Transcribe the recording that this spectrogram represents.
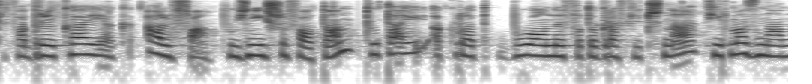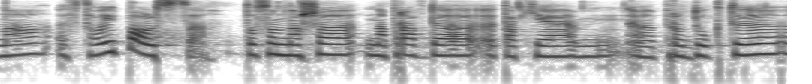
czy fabrykę jak Alfa, późniejszy Foton. Tutaj akurat błony fotograficzne, firma znana w całej Polsce. To są nasze naprawdę takie mm, e, produkty,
